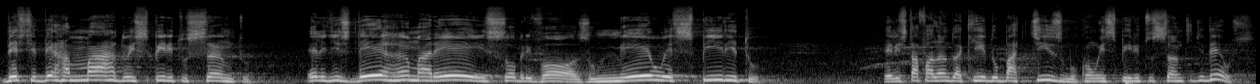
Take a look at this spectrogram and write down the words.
deste derramar do Espírito Santo, ele diz: Derramarei sobre vós o meu Espírito. Ele está falando aqui do batismo com o Espírito Santo de Deus.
